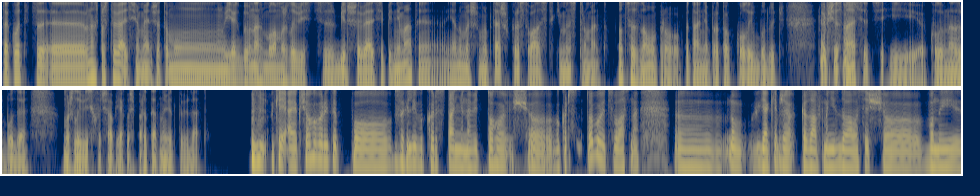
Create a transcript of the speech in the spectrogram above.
Так от е, в нас просто авіації менше, тому якби в нас була можливість більше авіації піднімати, я думаю, що ми б теж користувалися таким інструментом. Ну, це знову про питання про те, коли будуть F-16 і коли в нас буде можливість хоча б якось паритетно відповідати. Окей, а якщо говорити по взагалі використанню навіть того, що використовується, власне, е, ну, як я вже казав, мені здавалося, що вони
